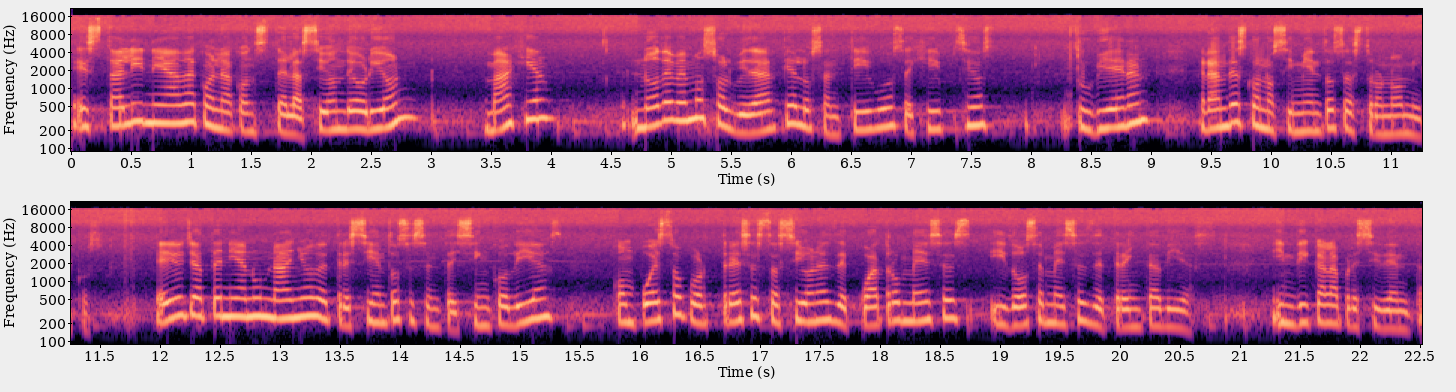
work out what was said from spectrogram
Está alineada con la constelación de Orión, magia. No debemos olvidar que los antiguos egipcios tuvieran grandes conocimientos astronómicos. Ellos ya tenían un año de 365 días, compuesto por tres estaciones de cuatro meses y 12 meses de 30 días, indica la presidenta.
